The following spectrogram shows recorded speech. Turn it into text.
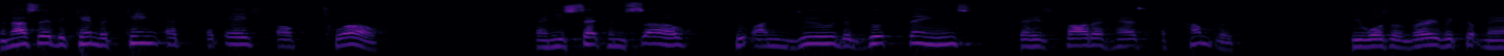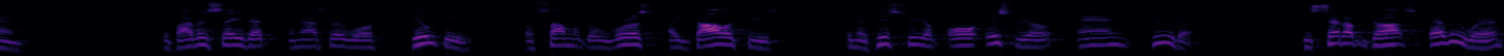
Manasseh became the king at the age of 12, and he set himself to undo the good things that his father has accomplished. He was a very wicked man. The Bible says that Manasseh was guilty of some of the worst idolatries in the history of all Israel and Judah. He set up gods everywhere,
